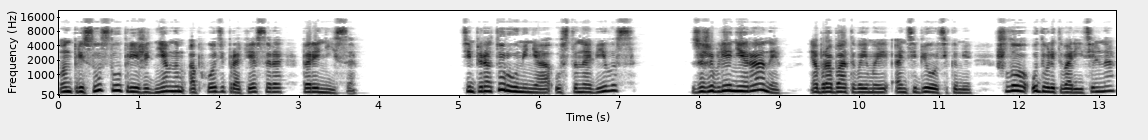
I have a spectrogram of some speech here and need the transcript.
Он присутствовал при ежедневном обходе профессора Парениса. Температура у меня установилась, заживление раны, обрабатываемой антибиотиками, шло удовлетворительно,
